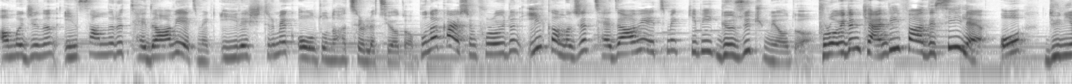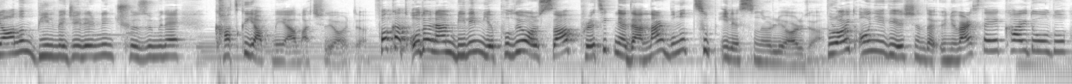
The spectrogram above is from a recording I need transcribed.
amacının insanları tedavi etmek, iyileştirmek olduğunu hatırlatıyordu. Buna karşın Freud'un ilk amacı tedavi etmek gibi gözükmüyordu. Freud'un kendi ifadesiyle o dünyanın bilmecelerinin çözümüne katkı yapmayı amaçlıyordu. Fakat o dönem bilim yapılıyorsa pratik nedenler bunu tıp ile sınırlıyordu. Freud 17 yaşında üniversiteye kaydoldu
